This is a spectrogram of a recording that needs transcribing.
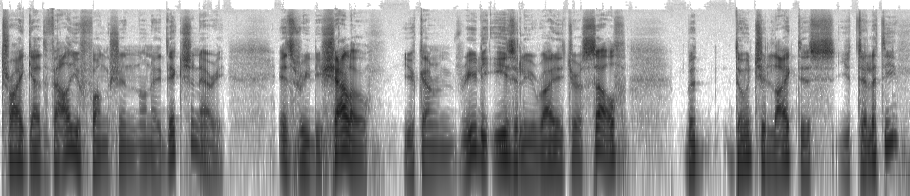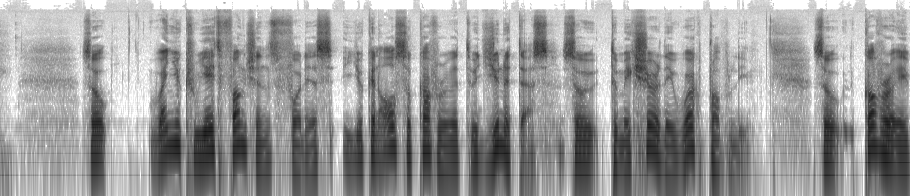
try get value function on a dictionary. It's really shallow, You can really easily write it yourself, but don't you like this utility? So when you create functions for this, you can also cover it with unit tests, so to make sure they work properly. So cover a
